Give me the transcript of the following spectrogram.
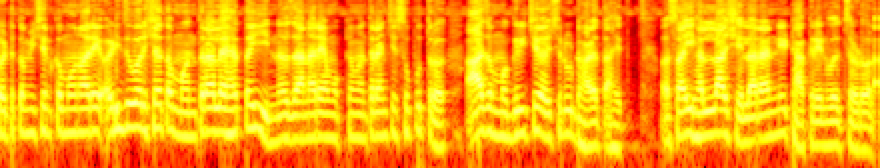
कट कमिशन कमवणारे अडीच वर्षात मंत्रालयातही न जाणाऱ्या मुख्यमंत्र्यांचे सुपुत्र आज मगरीचे अश्रू ढाळत आहेत. असाही हल्ला शेलारांनी ठाकरेंवर चढवला.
